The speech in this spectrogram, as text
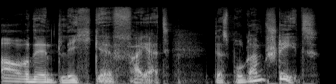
ordentlich gefeiert. Das Programm steht.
